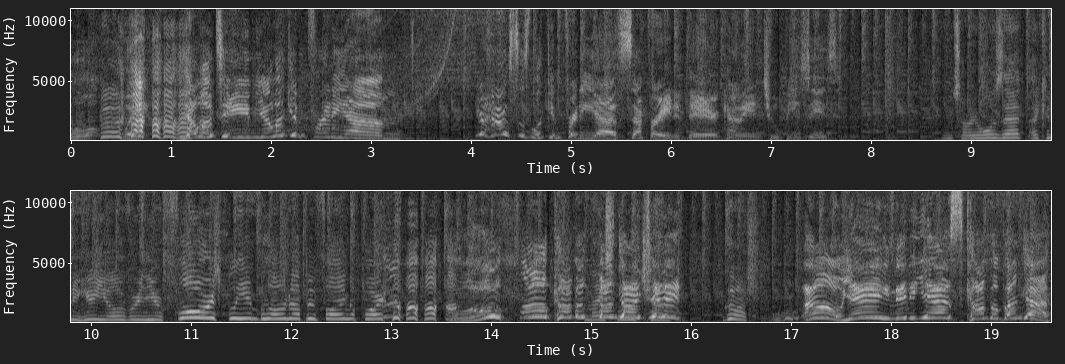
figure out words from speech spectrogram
Oh, wait, yellow team, you're looking pretty, um... Your house is looking pretty, uh, separated there, kind of in two pieces. I'm sorry, what was that? I couldn't hear you over your floors being blown up and falling apart. Ooh, oh, Combo Nice Bunga, little I chunk. did it! Gosh. Oh, yay, maybe yes, Combo Bunga!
